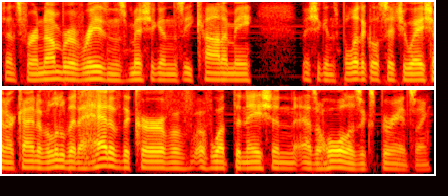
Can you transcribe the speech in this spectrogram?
since for a number of reasons, Michigan's economy, Michigan's political situation are kind of a little bit ahead of the curve of, of what the nation as a whole is experiencing.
